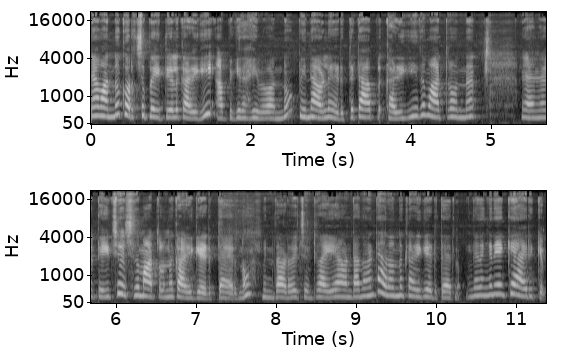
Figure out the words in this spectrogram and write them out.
ഞാൻ വന്നു. കുറച്ച് പ്ലേറ്റുകൾ കഴുകി അപ്പിക്ക് ദൈവ വന്നു. പിന്നെ അവൾ എടുത്തിട്ട് ആ കഴുകിയത് മാത്രം ഒന്ന് ഞാൻ തേച്ച് വെച്ചത് മാത്രം ഒന്ന് കഴുകി എടുത്തായിരുന്നു. പിന്നെ അവിടെ വെച്ചിട്ട് ഡ്രൈ ആവണ്ടെന്ന് പറഞ്ഞിട്ട് അതൊന്ന് കഴുകി എടുത്തായിരുന്നു. ഇങ്ങനെ ഇങ്ങനെയൊക്കെ ആയിരിക്കും.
